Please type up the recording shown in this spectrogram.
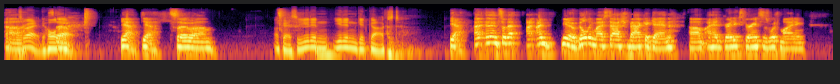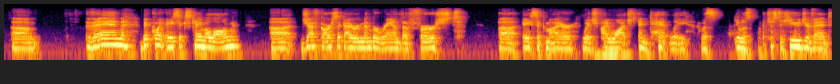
That's right. Hold so- out. yeah yeah so um, Okay, so you didn't you didn't get goxed. yeah and then so that I, i'm you know building my stash back again um, i had great experiences with mining um, then bitcoin asics came along uh, Jeff Garzik i remember ran the first uh, asic miner which i watched intently it was it was just a huge event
